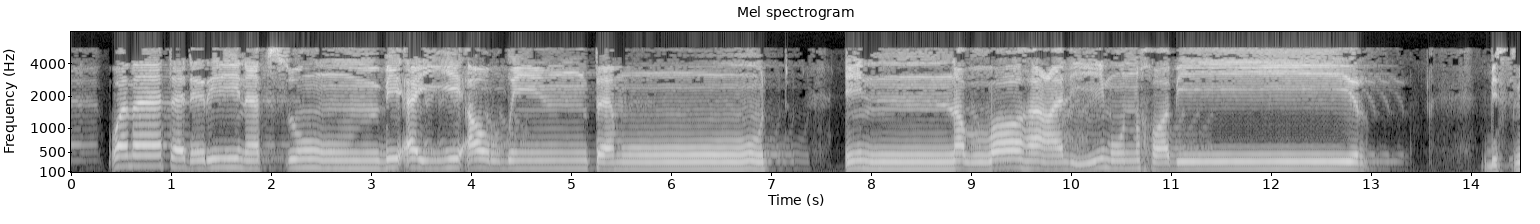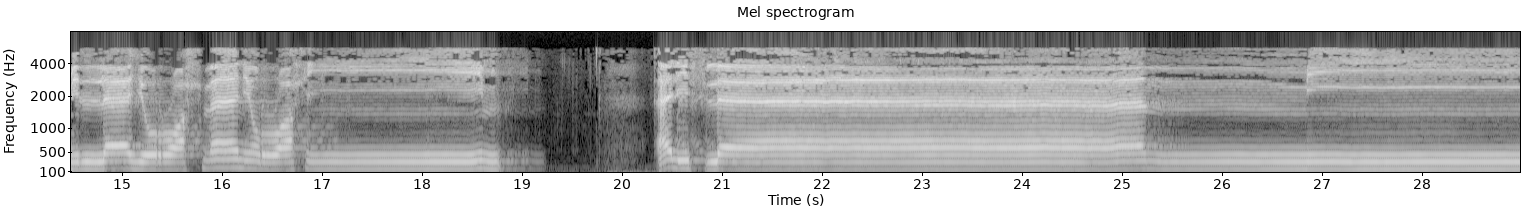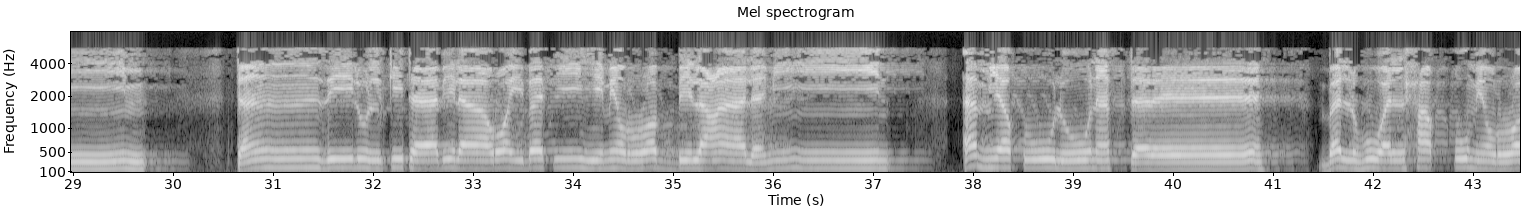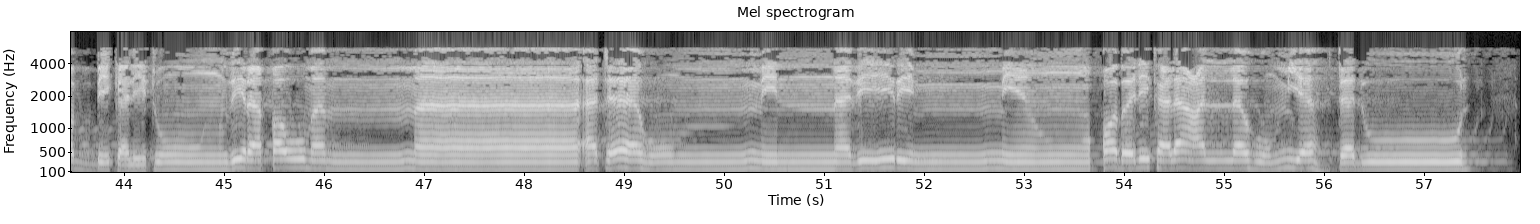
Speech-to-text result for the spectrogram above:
وما تدري نفس بأي أرض تموت إن الله عليم خبير. بسم الله الرحمن الرحيم. ألف لام ميم تنزيل الكتاب لا ريب فيه من رب العالمين. أم يقولون افتريه بل هو الحق من ربك لتنذر قوما ما أتاهم من نذير من قبلك لعلهم يهتدون.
